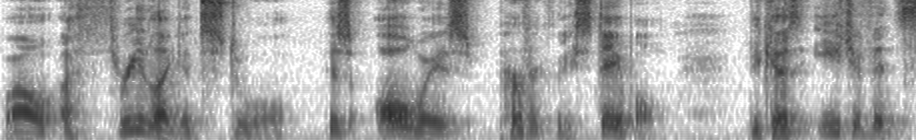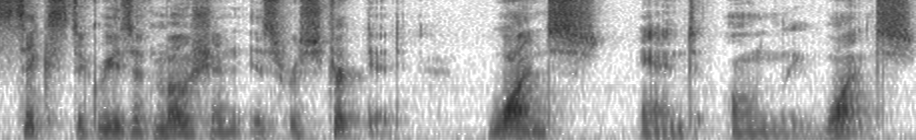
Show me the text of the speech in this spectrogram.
while a three-legged stool is always perfectly stable because each of its six degrees of motion is restricted, once and only once.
